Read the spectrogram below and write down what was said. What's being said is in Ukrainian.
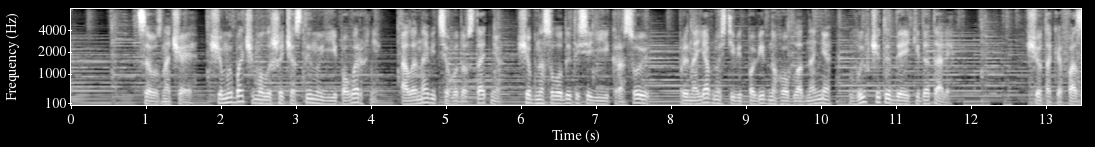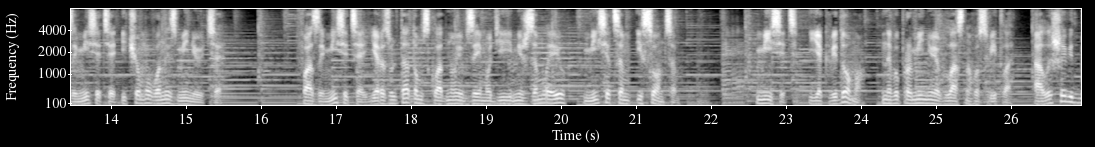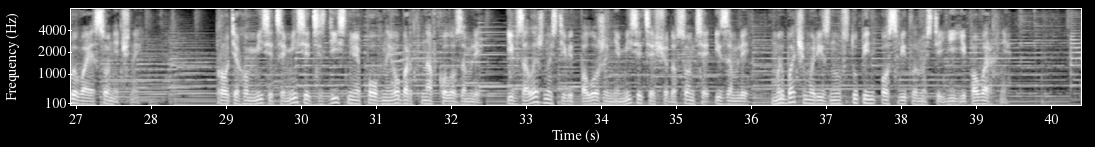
Це означає, що ми бачимо лише частину її поверхні, але навіть цього достатньо, щоб насолодитися її красою, при наявності відповідного обладнання вивчити деякі деталі. Що таке фази місяця і чому вони змінюються? Фази місяця є результатом складної взаємодії між Землею, місяцем і сонцем. Місяць, як відомо, не випромінює власного світла, а лише відбиває сонячний. Протягом місяця місяць здійснює повний оберт навколо Землі, і в залежності від положення місяця щодо Сонця і Землі, ми бачимо різну ступінь освітленості її поверхні.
